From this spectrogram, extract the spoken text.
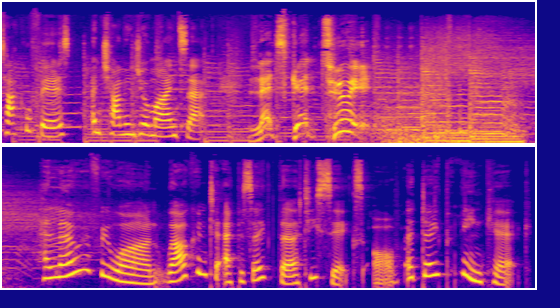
tackle fears, and challenge your mindset. Let's get to it! Hello, everyone. Welcome to episode 36 of A Dopamine Kick.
